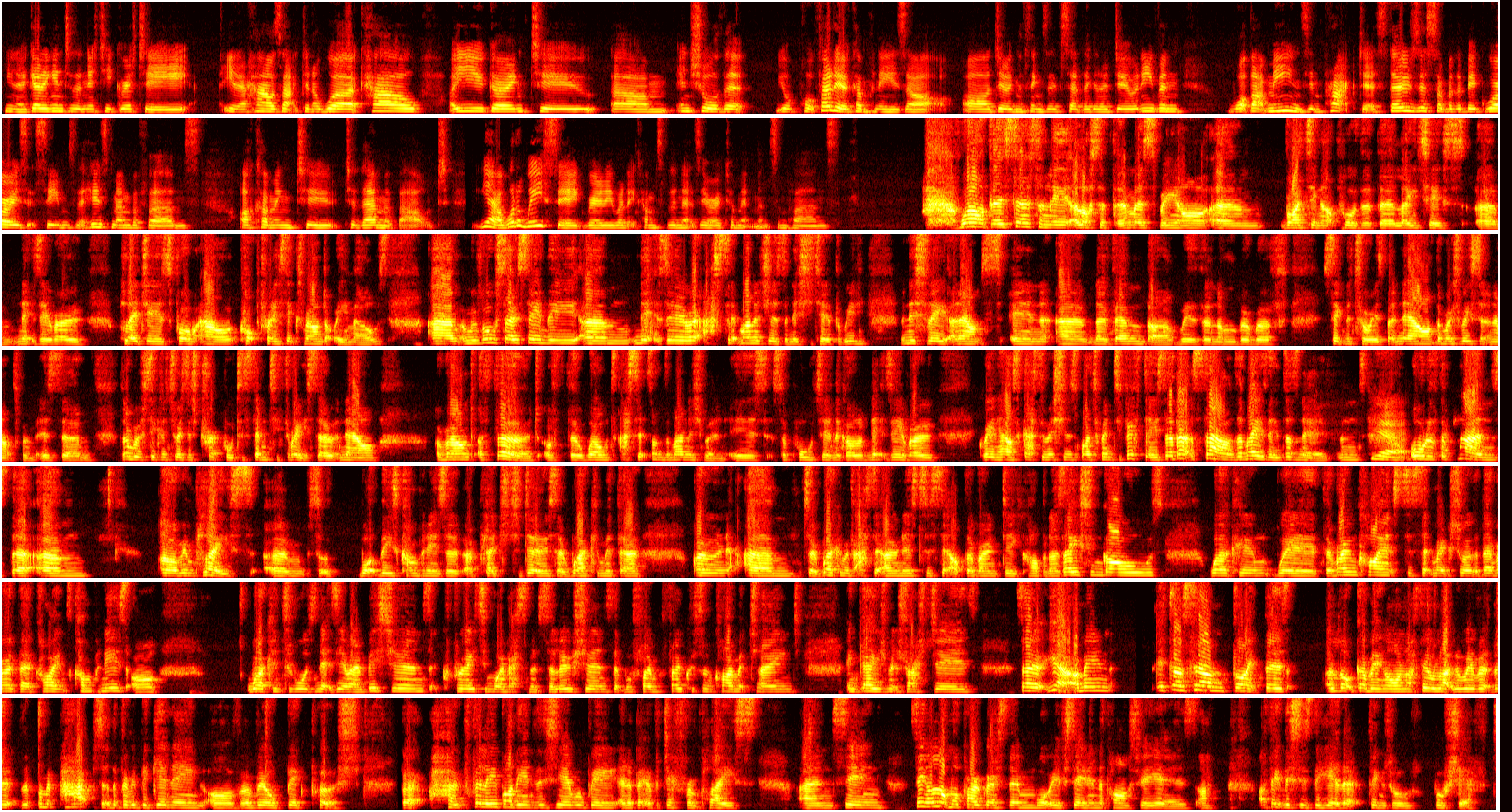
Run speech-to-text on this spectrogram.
you know, getting into the nitty gritty, you know, how's that going to work? How are you going to um, ensure that your portfolio companies are are doing the things they've said they're going to do, and even what that means in practice? Those are some of the big worries. It seems that his member firms are coming to to them about. Yeah, what are we seeing really when it comes to the net zero commitments and plans? Well, there's certainly a lot of them as we are um, writing up all of the latest um, net zero pledges from our COP26 roundup emails. Um, and we've also seen the um, Net Zero Asset Managers Initiative that we initially announced in um, November with a number of signatories. But now the most recent announcement is um, the number of signatories has tripled to 73. So now around a third of the world's assets under management is supporting the goal of net zero greenhouse gas emissions by 2050. So that sounds amazing, doesn't it? And yeah. all of the plans that um, are in place, um, sort of what these companies are, are, pledged to do. So working with their own, um, so working with asset owners to set up their own decarbonisation goals. Working with their own clients to set, make sure that their their clients' companies are working towards net zero ambitions, creating more investment solutions that will focus on climate change, engagement strategies. So, yeah, I mean, it does sound like there's a lot going on. I feel like we're at the, the, perhaps at the very beginning of a real big push. But hopefully by the end of this year, we'll be in a bit of a different place and seeing seeing a lot more progress than what we've seen in the past few years. I, I think this is the year that things will, will shift.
